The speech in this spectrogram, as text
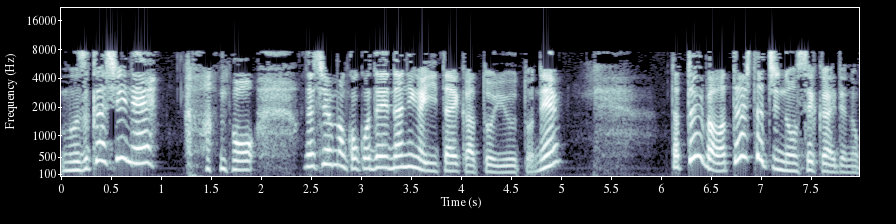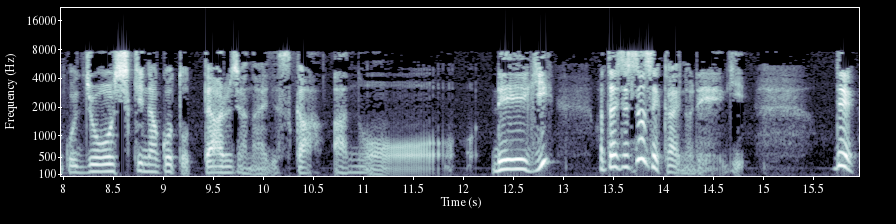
難しいね。あの、私はまあ、ここで何が言いたいかというとね、例えば私たちの世界でのこう常識なことってあるじゃないですか。あの、礼儀私たちの世界の礼儀。で、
